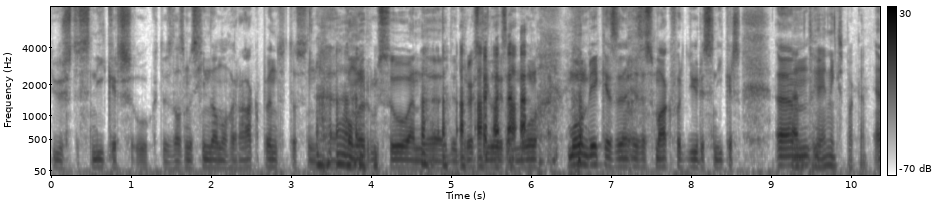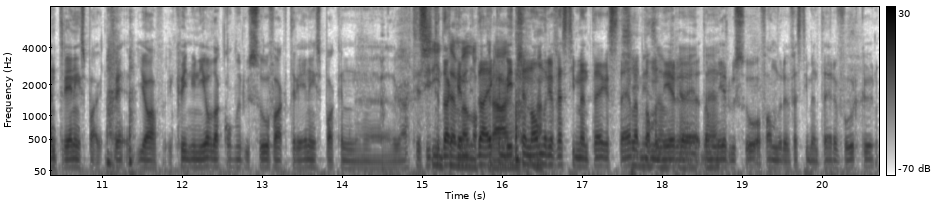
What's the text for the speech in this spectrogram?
duurste sneakers ook. Dus dat is misschien dan nog een raakpunt tussen uh, Conor Rousseau en de, de drugsdealers en Molen. Molenbeek is een, is een smaak voor dure sneakers. Um, en trainingspakken. En trainingspakken. ja, ik weet nu niet of dat Conor Rousseau vaak trainingspakken uh, draagt. Je ziet dat, ik, dat ik een beetje een andere vestimentaire stijl heb dan meneer, uh, dan meneer Rousseau of andere vestimentaire voorkeuren.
